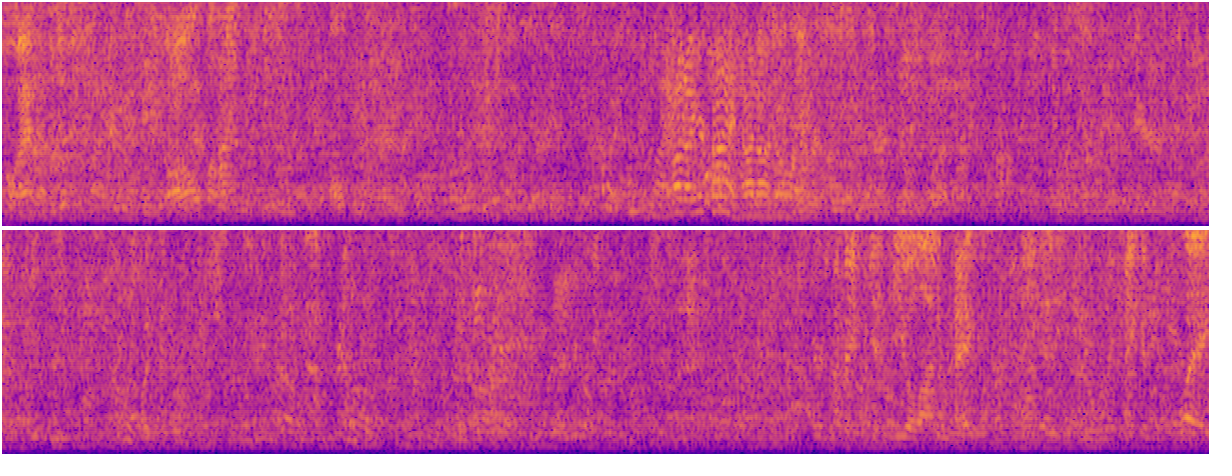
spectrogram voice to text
Oh, absolutely. It's all behind the scenes, ultimately. Oh, no. No, don't worry. A deal on pegs. Make a display.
